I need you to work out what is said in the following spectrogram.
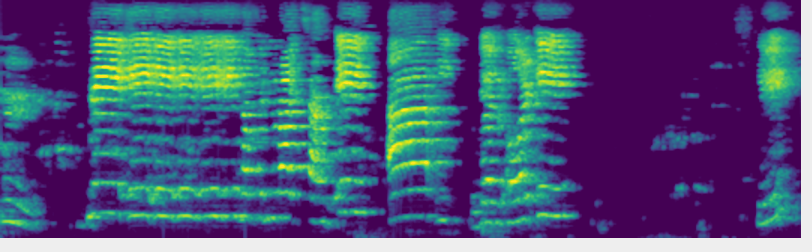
Per. Brain, a, a, a, a. How can you write sound a, a, e? Together or a. Okay.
